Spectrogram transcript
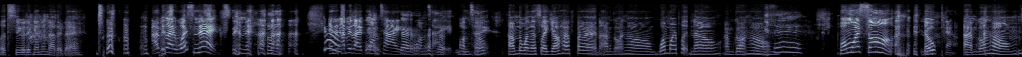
Let's do it again another day. I'll be like, what's next? and I'll be like, oh, I'm Sure, tired. Oh, I'm uh-huh. tired. Oh, I'm tired. I'm the one that's like, y'all have fun. I'm going home. One more play. No, I'm going home. One more song. Nope. No. I'm going home.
